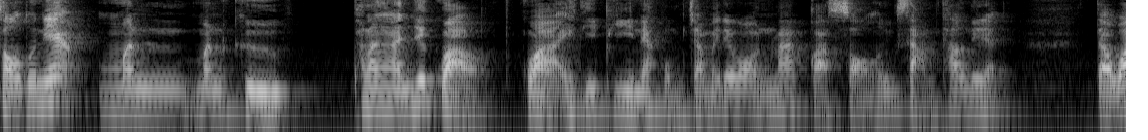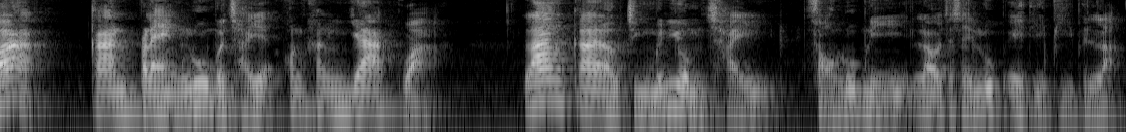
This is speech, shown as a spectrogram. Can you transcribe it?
สองตัวเนี้ยมันมันคือพลังงานเยอะกว่ากว่า ATP นะผมจำไม่ได้ว่ามันมากกว่า 2-3ถึงเท่านี่แหละแต่ว่าการแปลงรูปมาใช้ค่อนข้างยากกว่า ร่างกายเราจึงไม่นิยมใช้ 2 รูปนี้เราจะใช้รูป ATP เป็นหลัก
